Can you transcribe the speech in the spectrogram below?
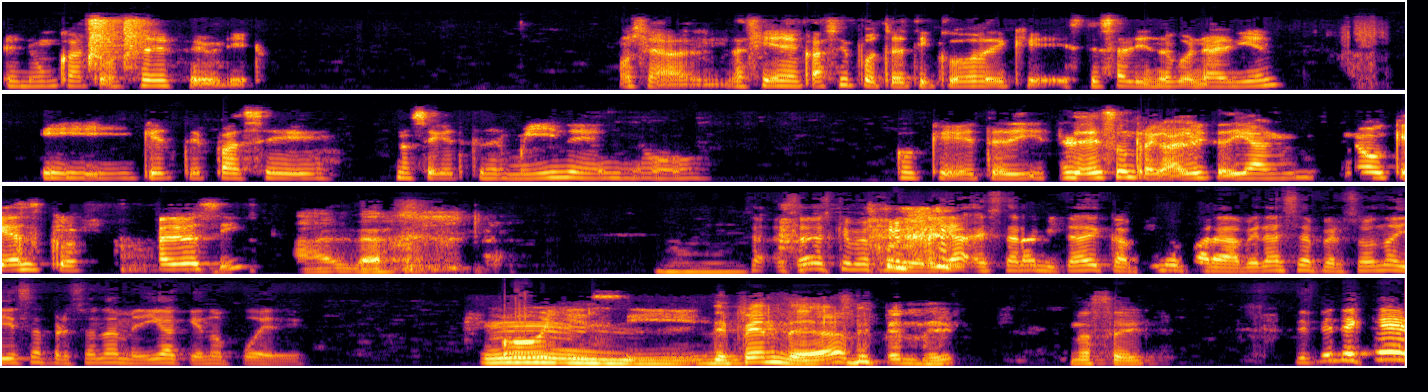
en un 14 de febrero? O sea, así en el caso hipotético de que estés saliendo con alguien y que te pase, no sé, que te terminen o, o que te di- le des un regalo y te digan, no, qué asco, algo así. ¿Sabes qué me jodería? Estar a mitad de camino para ver a esa persona y esa persona me diga que no puede. Oye, Mm, sí. Depende, ¿ah? Depende. No sé. Depende de qué,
